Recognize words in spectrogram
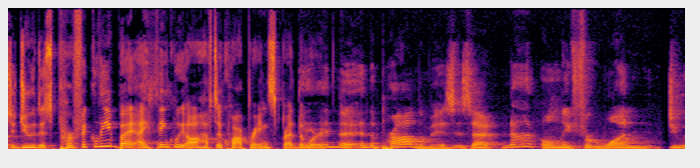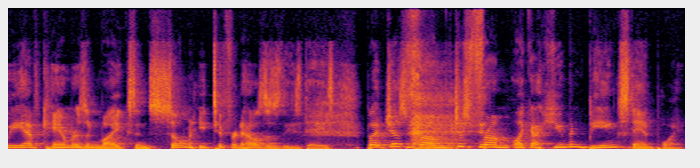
to do this perfectly. But I think we all have to cooperate and spread the word. And the and the problem is is that not only for one do we have cameras and mics in so many different houses these days, but just from just from like a human being standpoint.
